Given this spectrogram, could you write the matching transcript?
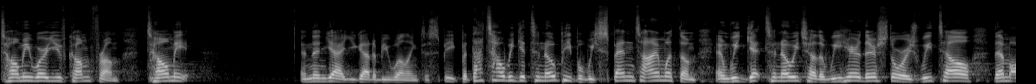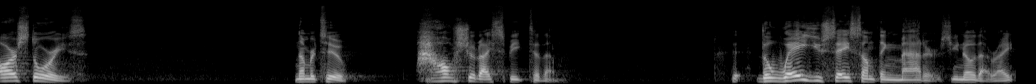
Tell me where you've come from. Tell me. And then, yeah, you got to be willing to speak. But that's how we get to know people. We spend time with them and we get to know each other. We hear their stories, we tell them our stories. Number two, how should I speak to them? The way you say something matters. You know that, right?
